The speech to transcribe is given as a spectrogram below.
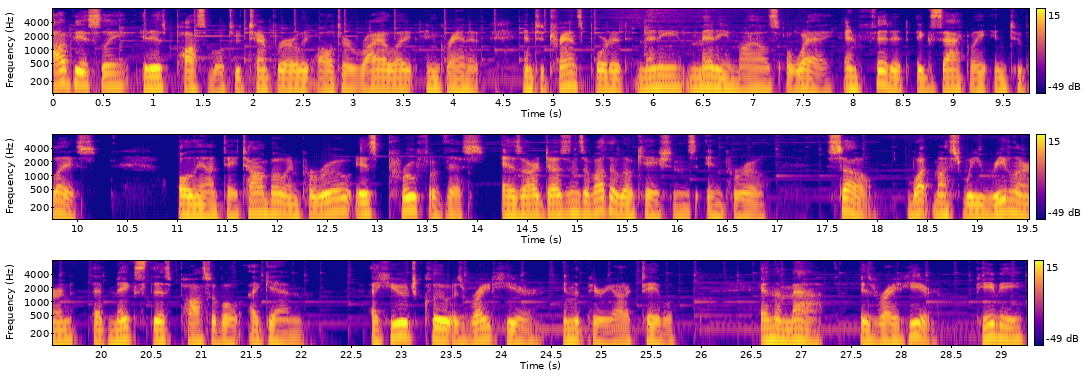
Obviously, it is possible to temporarily alter rhyolite and granite and to transport it many, many miles away and fit it exactly into place. Ollantaytambo in Peru is proof of this, as are dozens of other locations in Peru. So, what must we relearn that makes this possible again? A huge clue is right here in the periodic table. And the math is right here. PV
